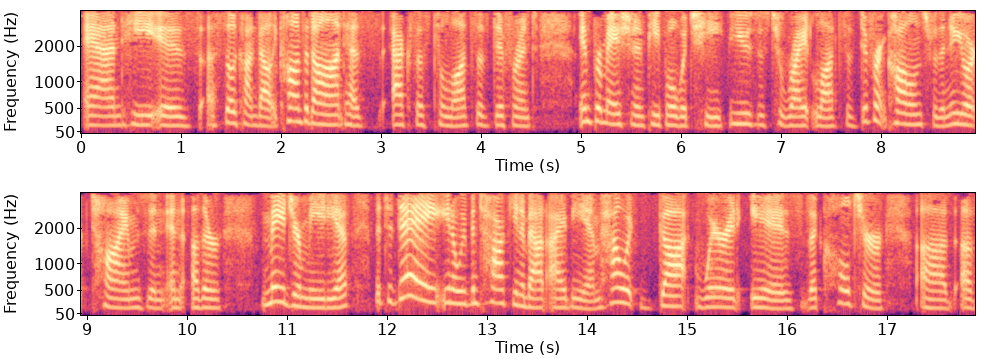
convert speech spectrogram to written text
And he is a Silicon Valley confidant, has access to lots of different information and people, which he uses to write lots of different columns for the New York Times and, and other major media. But today, you know, we've been talking about IBM, how it got where it is, the culture uh, of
